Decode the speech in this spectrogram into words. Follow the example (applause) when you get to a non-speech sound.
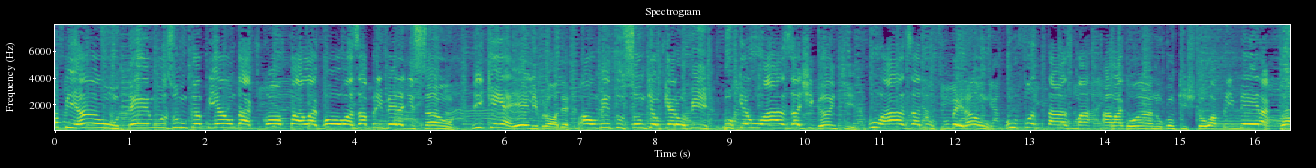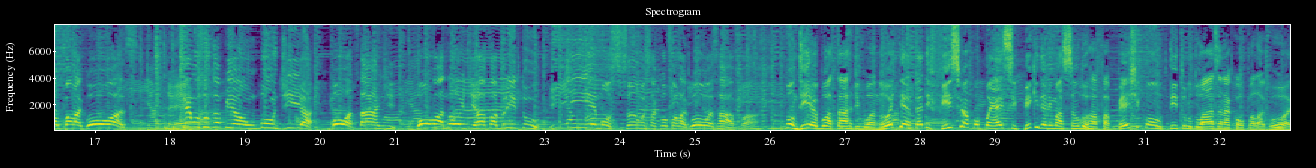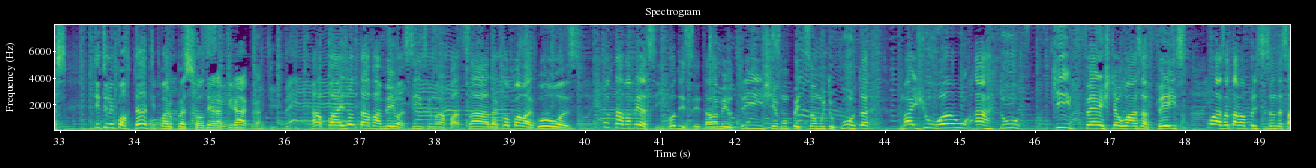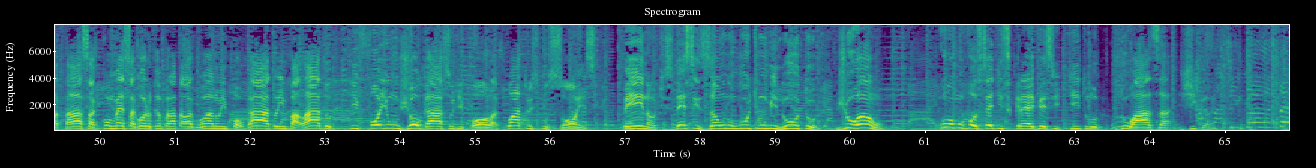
campeão, temos um campeão da Copa Alagoas, a primeira edição. E quem é ele, brother? Aumenta o som que eu quero ouvir, porque o asa gigante, o asa do Fumeirão, o fantasma alagoano conquistou a primeira Copa Alagoas. Temos um campeão. Bom dia, boa tarde, boa noite, Rafa Brito. Que emoção essa Copa Alagoas, Rafa. Bom dia, boa tarde, boa noite. É até difícil acompanhar esse pique de animação do Rafa Peixe com o título do Asa na Copa Alagoas. Título importante para o pessoal de Arapiraca. Rapaz, eu tava meio assim semana passada, Copa Alagoas. Eu tava meio assim, vou dizer, tava meio triste, a competição muito curta, mas João Arthur, que festa o Asa fez. O Asa tava precisando dessa taça, começa agora o Campeonato Alagoano empolgado, embalado e foi um jogaço de bola, quatro expulsões, pênaltis, decisão no último minuto. João, como você descreve esse título do Asa Gigante?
